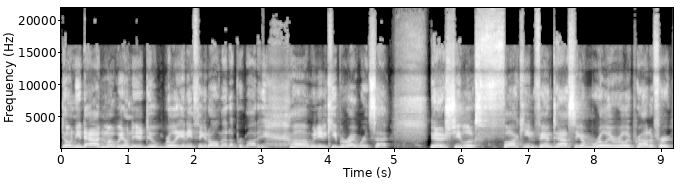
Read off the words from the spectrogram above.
Don't need to add much. We don't need to do really anything at all in that upper body. Uh, we need to keep it right where it's at. You know, she looks fucking fantastic. I'm really, really proud of her.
